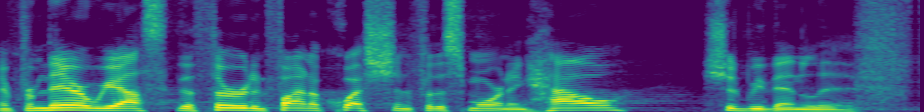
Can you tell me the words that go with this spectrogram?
And from there, we ask the third and final question for this morning How should we then live?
